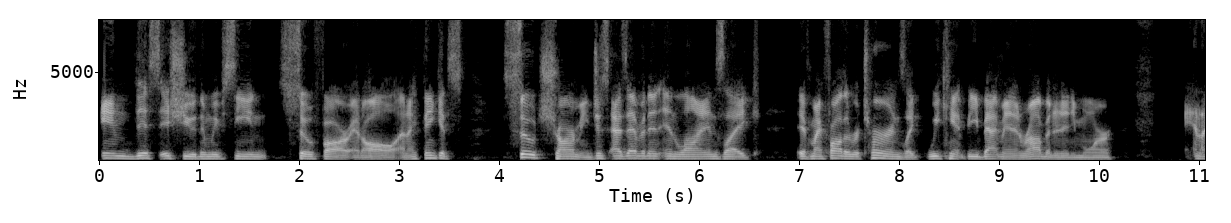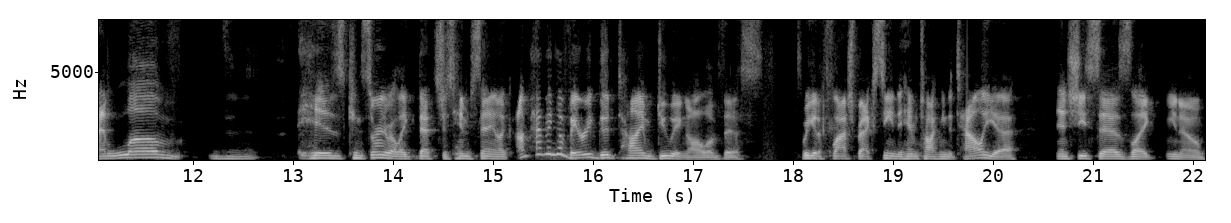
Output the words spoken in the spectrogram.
in this issue than we've seen so far at all. And I think it's so charming, just as evident in lines like, if my father returns, like we can't be Batman and Robin anymore. And I love th- his concern about like that's just him saying like I'm having a very good time doing all of this. We get a flashback scene to him talking to Talia, and she says like you know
